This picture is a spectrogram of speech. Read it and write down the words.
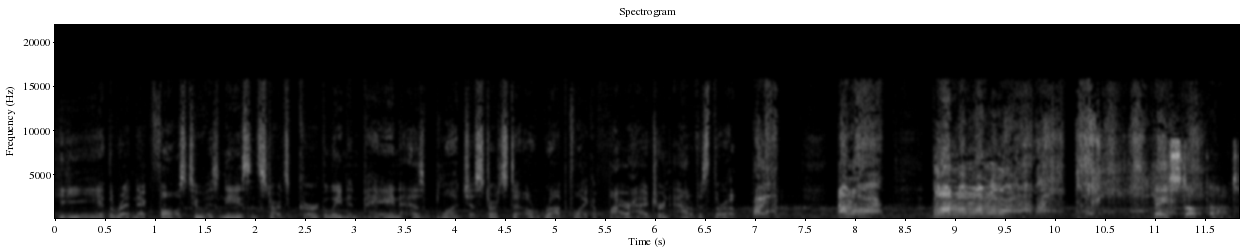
he, the redneck, falls to his knees and starts gurgling in pain as blood just starts to erupt like a fire hydrant out of his throat. Hey, stop that.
